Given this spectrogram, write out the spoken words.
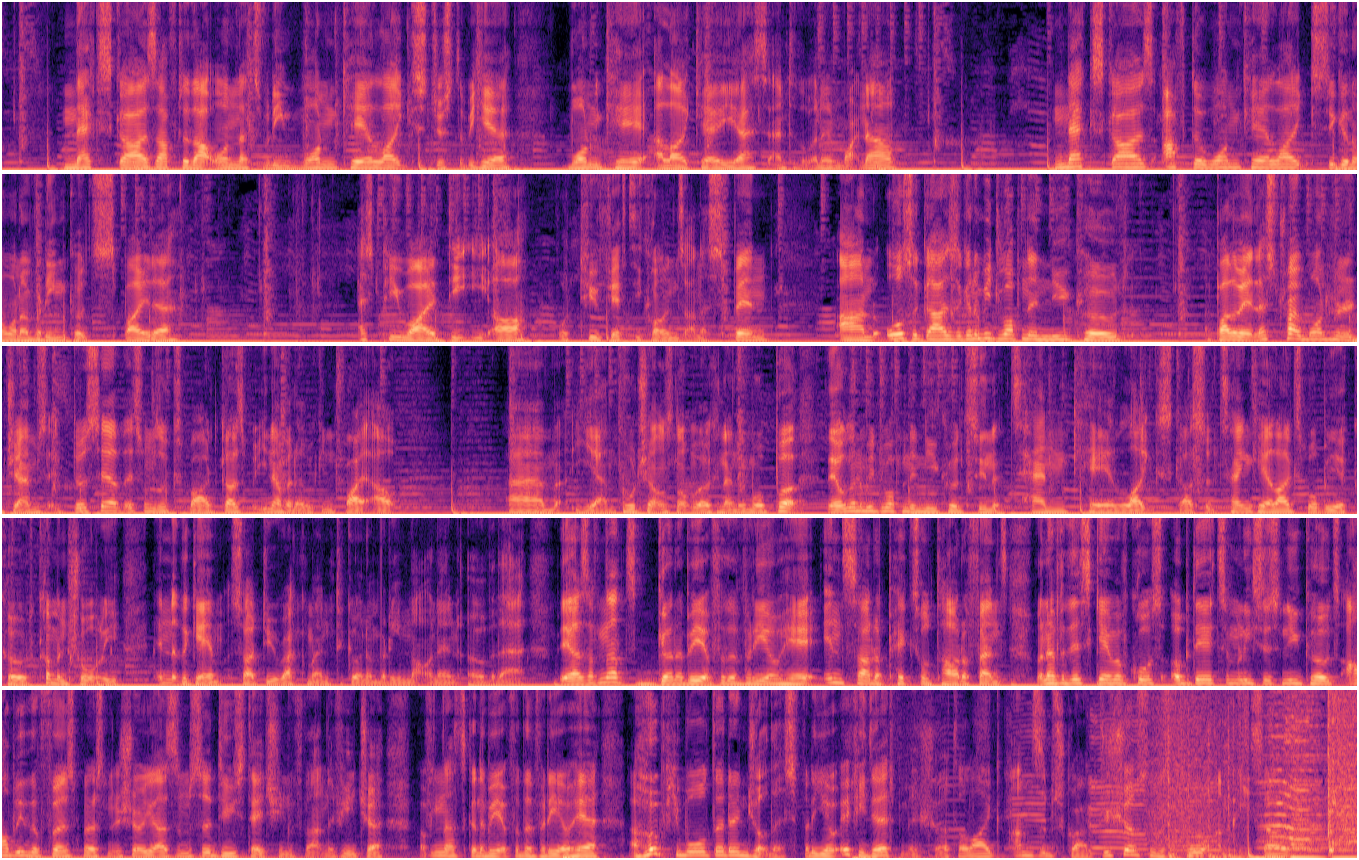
Next guys after that one let's redeem 1k likes just to be here 1k lik yes. Enter the one in right now. Next guys after 1k likes you're gonna want to redeem code spider S-P-Y-D-E-R for 250 coins on a spin. And also, guys, they're going to be dropping a new code. By the way, let's try 100 gems. It does say that this one's expired, guys, but you never know. We can try it out. Um, yeah, unfortunately it's not working anymore, but they are going to be dropping a new code soon 10k likes, guys. So 10k likes will be a code coming shortly into the game, so I do recommend to go and redeem that one in over there. But yeah, guys, I think that's going to be it for the video here inside of Pixel Tower Defense. Whenever this game, of course, updates and releases new codes, I'll be the first person to show you guys them, so do stay tuned for that in the future. But I think that's going to be it for the video here. I hope you all did enjoy this video. If you did, make sure to like and subscribe to show some support, and peace out.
